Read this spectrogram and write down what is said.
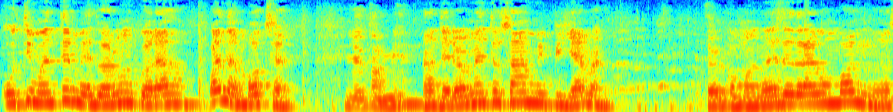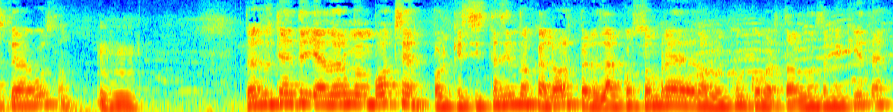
últimamente me duermo encuerado. Bueno, en boxer. Yo también. Anteriormente usaba mi pijama. Pero como no es de Dragon Ball, no estoy a gusto. Entonces últimamente ya duermo en boxer. Porque sí está haciendo calor, pero la costumbre de dormir con cobertor no se me quita.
